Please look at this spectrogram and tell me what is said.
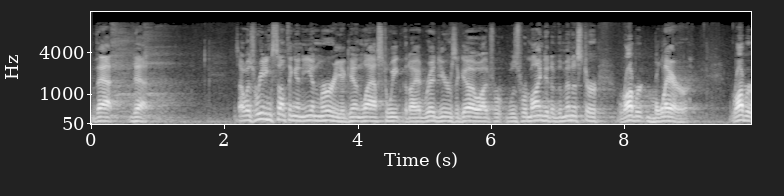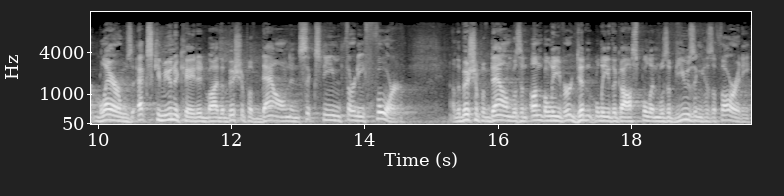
that debt. As I was reading something in Iain Murray again last week that I had read years ago, I was reminded of the minister Robert Blair. Robert Blair was excommunicated by the Bishop of Down in 1634. Now, the Bishop of Down was an unbeliever, didn't believe the gospel, and was abusing his authority.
